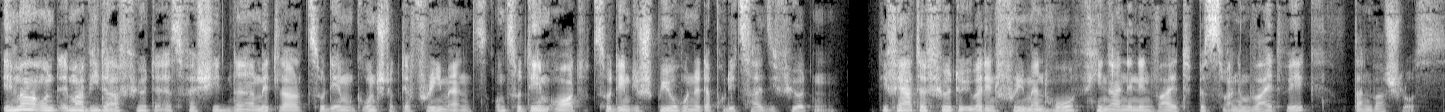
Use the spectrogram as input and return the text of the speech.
Immer und immer wieder führte es verschiedene Ermittler zu dem Grundstück der Freemans und zu dem Ort, zu dem die Spürhunde der Polizei sie führten. Die Fährte führte über den Freeman-Hof hinein in den Wald bis zu einem Waldweg, dann war Schluss.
